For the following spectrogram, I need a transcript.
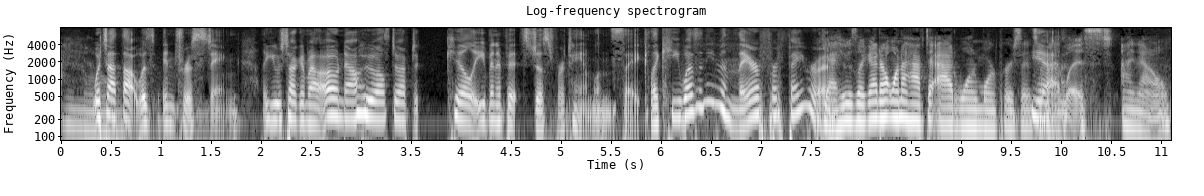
I know. which i thought was interesting like he was talking about oh now who else do i have to kill even if it's just for tamlin's sake like he wasn't even there for Feyre. Yeah, he was like, I don't want to have to add one more person to Yeah. my list. I know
